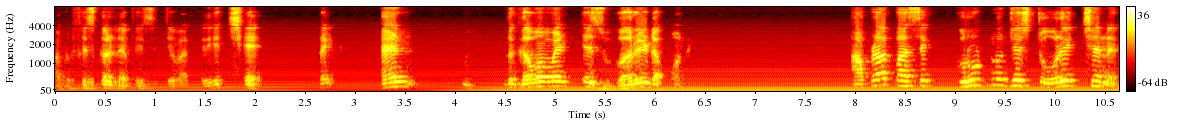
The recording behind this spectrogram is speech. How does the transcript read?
આપણું ફિઝિકલ ડેફિસિટ જે વાત કરીએ છે. Right and the government is worried upon it આપણા પાસે ક્રૂડનું જે સ્ટોરેજ છે ને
